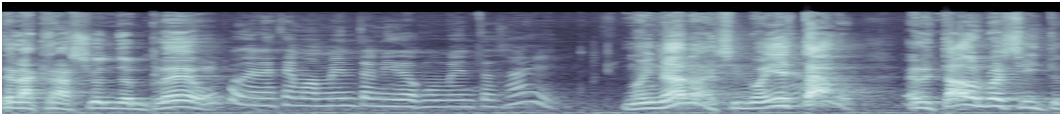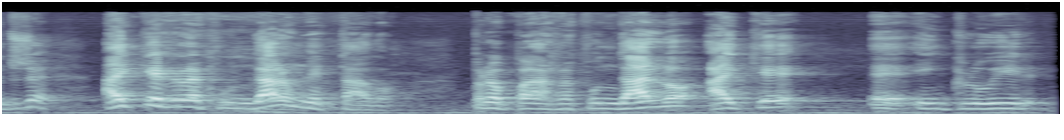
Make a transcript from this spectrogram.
de la creación de empleo. Sí, porque en este momento ni documentos hay. No hay nada, decir, no hay Estado. El Estado no existe. Entonces, hay que refundar un Estado. Pero para refundarlo hay que eh, incluir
